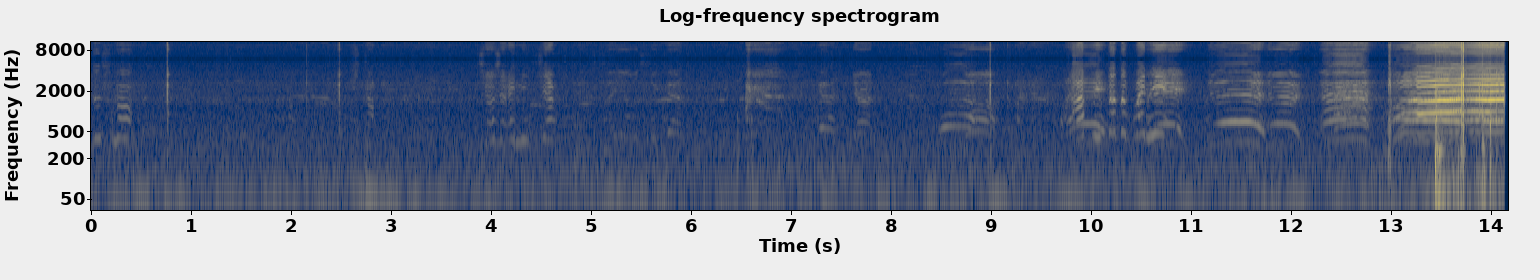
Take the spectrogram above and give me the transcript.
doucement, doucement.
